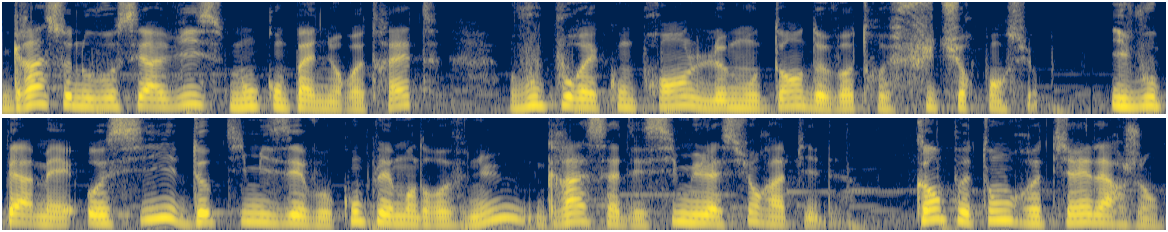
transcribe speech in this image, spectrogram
Grâce au nouveau service Mon compagnon retraite, vous pourrez comprendre le montant de votre future pension. Il vous permet aussi d'optimiser vos compléments de revenus grâce à des simulations rapides. Quand peut-on retirer l'argent?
